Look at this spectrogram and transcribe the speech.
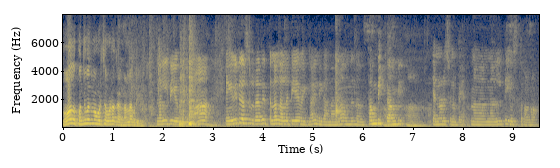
போதும் கொஞ்சம் கொஞ்சமாக குடிச்சா கூட நல்லா குடிக்கலாம் நல்ல டீயே குடிக்குமா எங்க வீட்டுக்காரர் சொல்றாரு இத்தனை நாள் நல்ல டீயே வைக்கலாம். இன்னைக்கு அந்த அண்ணா வந்து தம்பி தம்பி. என்னோட சின்ன பையன். நான் நல்ல டீ வச்சு தராங்களாம்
